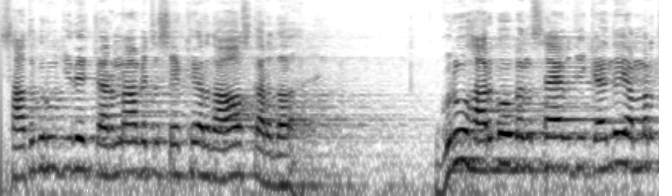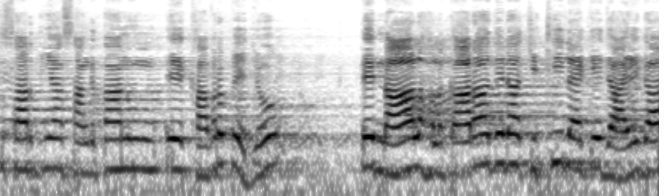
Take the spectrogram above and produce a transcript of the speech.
ਸਤਿਗੁਰੂ ਜੀ ਦੇ ਚਰਨਾਂ ਵਿੱਚ ਸਿੱਖ ਅਰਦਾਸ ਕਰਦਾ ਹੈ। ਗੁਰੂ ਹਰਗੋਬਿੰਦ ਸਾਹਿਬ ਜੀ ਕਹਿੰਦੇ, ਅੰਮ੍ਰਿਤਸਰ ਦੀਆਂ ਸੰਗਤਾਂ ਨੂੰ ਇਹ ਖਬਰ ਭੇਜੋ ਤੇ ਨਾਲ ਹਲਕਾਰਾ ਜਿਹੜਾ ਚਿੱਠੀ ਲੈ ਕੇ ਜਾਏਗਾ,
